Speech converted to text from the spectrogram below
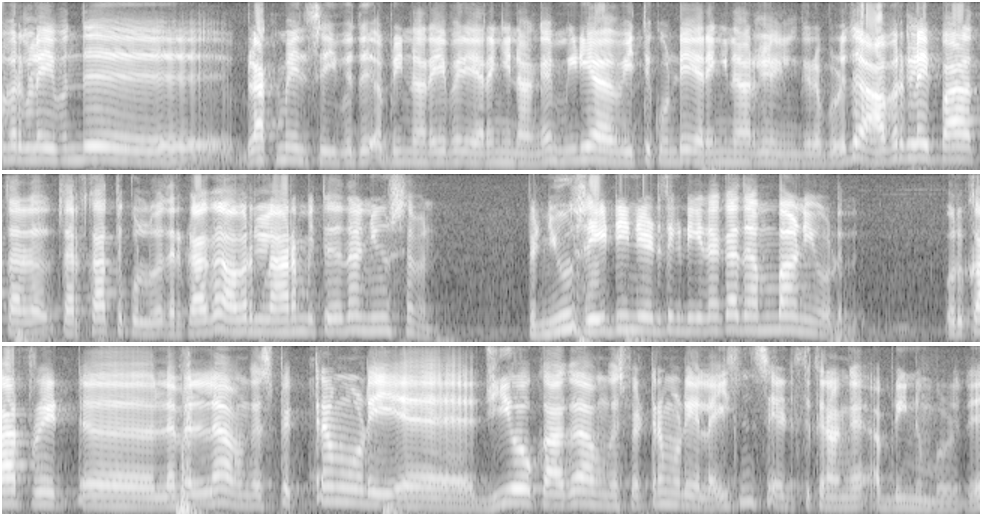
அவர்களை வந்து பிளாக்மெயில் செய்வது அப்படின்னு நிறைய பேர் இறங்கினாங்க. மீடியாவை வைத்துக்கொண்டே இறங்கினார்கள் என்கிற பொழுது அவர்களை பா தற்காத்துக் கொள்வதற்காக அவர்கள் ஆரம்பித்தது தான் நியூஸ் செவன் இப்போ நியூஸ் எயிட்டின் எடுத்துக்கிட்டிங்கனாக்கா அது அம்பானியோடது. ஒரு கார்ப்பரேட் லெவலில் அவங்க ஸ்பெக்ட்ரமுடைய ஜியோக்காக அவங்க ஸ்பெக்ட்ரமுடைய லைசன்ஸ் எடுத்துக்கிறாங்க அப்படின்னும் பொழுது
